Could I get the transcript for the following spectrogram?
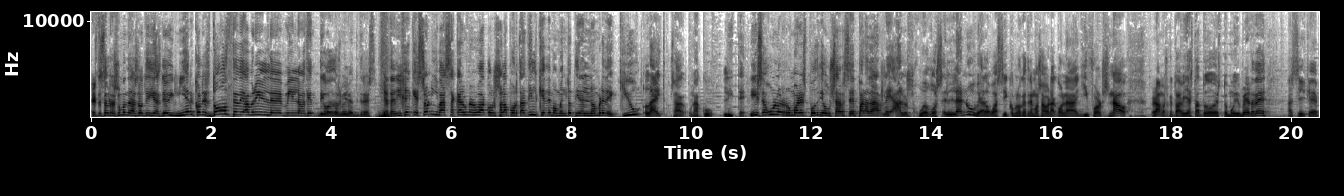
Este es el resumen de las noticias de hoy, miércoles 12 de abril de, 1900, digo, de 2023. Ya te dije que Sony va a sacar una nueva consola portátil que de momento tiene el nombre de Q-Lite, o sea, una Q-Lite. Y según los rumores podría usarse para darle a los juegos en la nube, algo así como lo que tenemos ahora con la GeForce Now. Pero vamos, que todavía está todo esto muy verde. Así que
